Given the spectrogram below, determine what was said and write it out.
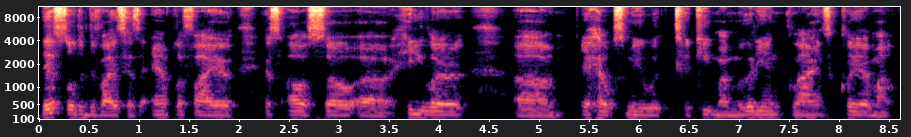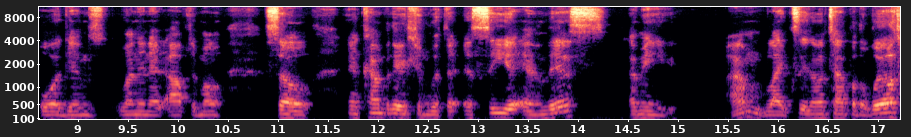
this little device has an amplifier. It's also a healer. Um, it helps me with to keep my meridian lines clear, my organs running at optimal. So in combination with the ASEA and this, I mean, I'm like sitting on top of the world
